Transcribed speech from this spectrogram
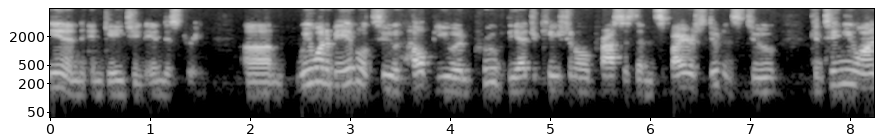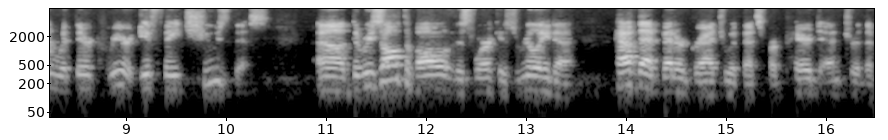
in engaging industry. Um, we want to be able to help you improve the educational process that inspires students to continue on with their career if they choose this. Uh, the result of all of this work is really to have that better graduate that's prepared to enter the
